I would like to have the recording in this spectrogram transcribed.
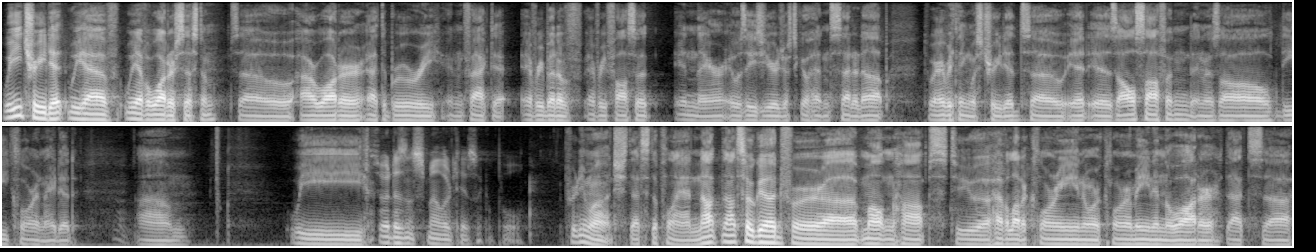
We treat it. We have we have a water system. So our water at the brewery, in fact, every bit of every faucet in there, it was easier just to go ahead and set it up to where everything was treated. So it is all softened and is all dechlorinated. Um, we So it doesn't smell or taste like a pool. Pretty much, that's the plan. Not not so good for uh, malt and hops to uh, have a lot of chlorine or chloramine in the water. That's uh,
